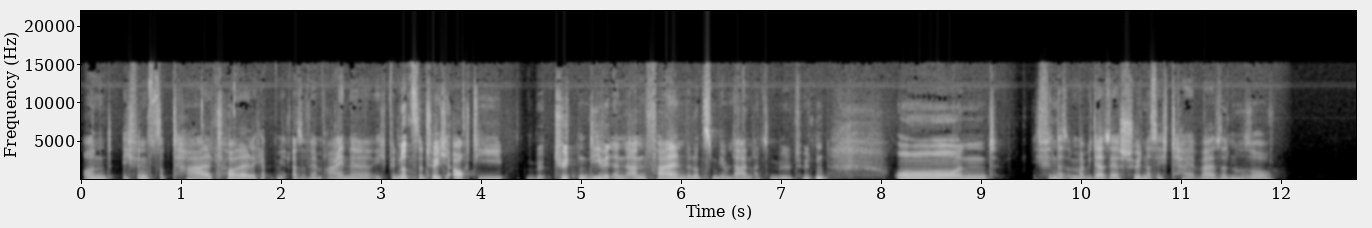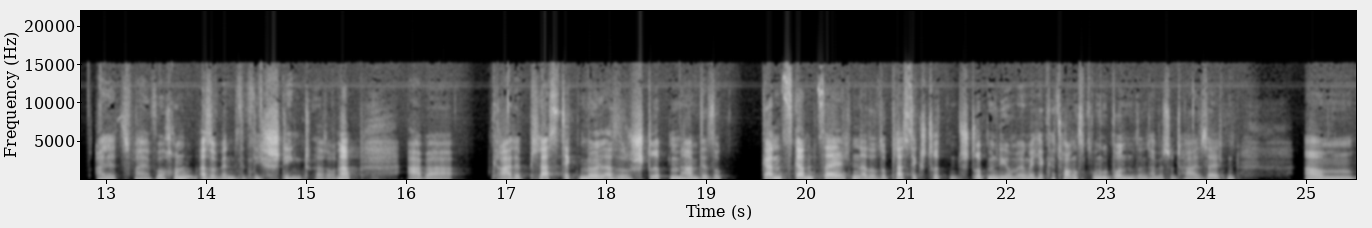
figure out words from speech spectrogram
und ich finde es total toll. Ich habe mir, also wir haben eine, ich benutze natürlich auch die Tüten, die wir dann anfallen, benutzen wir im Laden als Mülltüten. Und ich finde das immer wieder sehr schön, dass ich teilweise nur so alle zwei Wochen, also wenn es nicht stinkt oder so, ne? Aber gerade Plastikmüll, also so Strippen haben wir so ganz, ganz selten. Also so Plastikstrippen, Strippen, die um irgendwelche Kartons rumgebunden sind, haben wir total selten. Ähm,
